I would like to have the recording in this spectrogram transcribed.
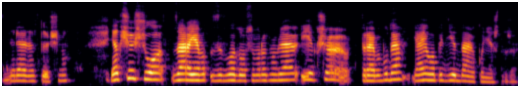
Реально точно. Якщо що, зараз я з Владосом розмовляю, і якщо треба буде, я його під'єднаю, звісно ж.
